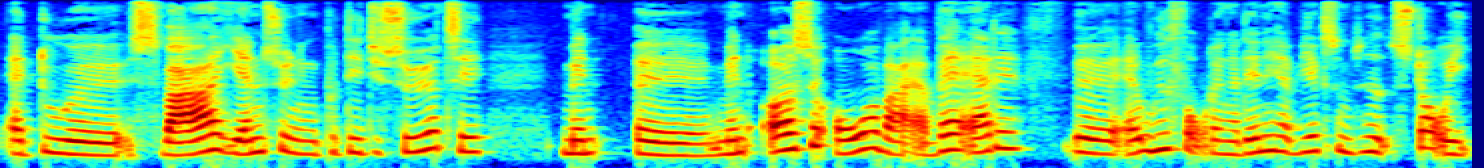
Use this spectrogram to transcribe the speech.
at du øh, svarer i ansøgningen på det, de søger til, men, øh, men også overvejer, hvad er det øh, af udfordringer, denne her virksomhed står i.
